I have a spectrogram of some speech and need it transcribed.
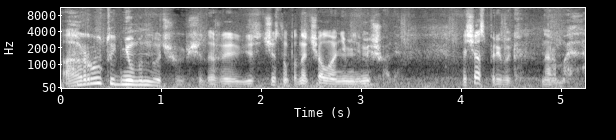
Орут и днем, и ночью вообще. Даже, если честно, поначалу они мне мешали. А сейчас привык нормально.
